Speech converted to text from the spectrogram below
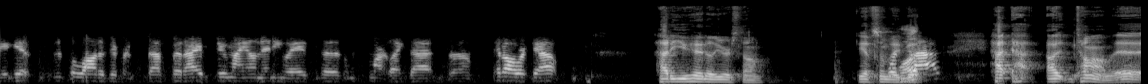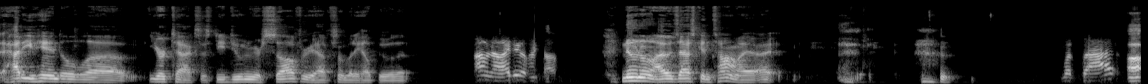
you get it's a lot of different stuff, but I do my own anyways because I'm smart like that. So it all worked out. How do you handle yours, Tom? Do you have somebody? What's that? How, how, uh, Tom, uh, how do you handle uh, your taxes? Do you do them yourself, or you have somebody help you with it? Oh no, I do it myself. No, no, I was asking Tom. I, I... What's that? Uh,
